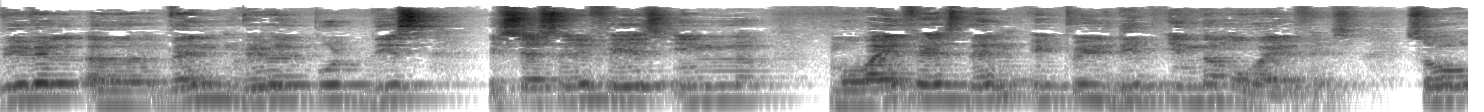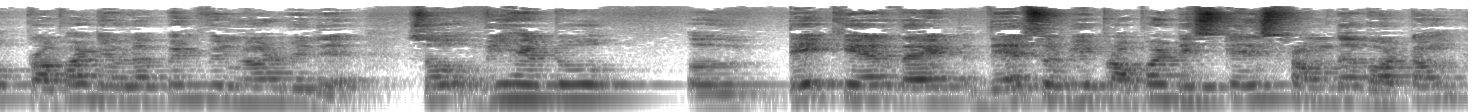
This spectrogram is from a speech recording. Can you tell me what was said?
we will, uh, when we will put this stationary phase in mobile phase, then it will dip in the mobile phase. So proper development will not be there. So we have to uh, take care that there should be proper distance from the bottom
